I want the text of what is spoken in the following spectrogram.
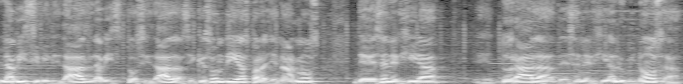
la visibilidad, la vistosidad, así que son días para llenarnos de esa energía eh, dorada, de esa energía luminosa,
